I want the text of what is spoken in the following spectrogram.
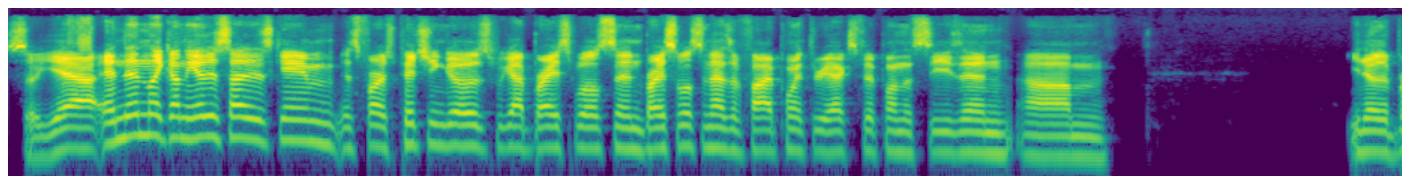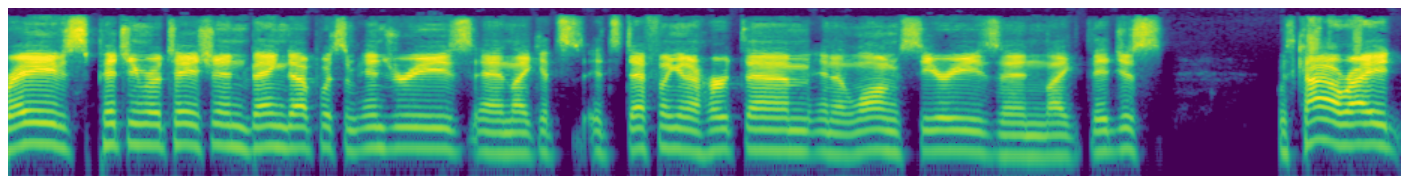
so yeah, and then like on the other side of this game, as far as pitching goes, we got Bryce Wilson. Bryce Wilson has a 5.3 xFIP on the season. Um, you know the Braves pitching rotation banged up with some injuries, and like it's it's definitely going to hurt them in a long series. And like they just with Kyle Wright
